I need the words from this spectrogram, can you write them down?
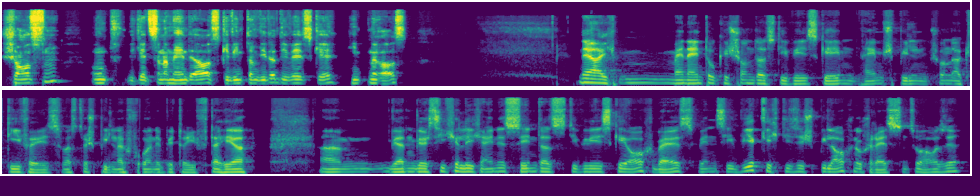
Chancen und wie geht es dann am Ende aus? Gewinnt dann wieder die WSG hinten raus? Naja, ich, mein Eindruck ist schon, dass die WSG im Heimspielen schon aktiver ist, was das Spiel nach vorne betrifft. Daher ähm, werden wir sicherlich eines sehen, dass die WSG auch weiß, wenn sie wirklich dieses Spiel auch noch reißen zu Hause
